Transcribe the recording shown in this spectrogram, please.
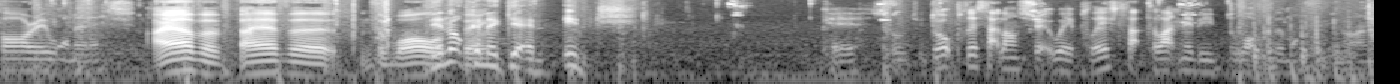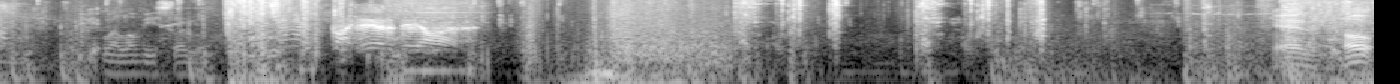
M4A1 in this. I have a, I have a, the wall They're not thing. gonna get an inch. Okay, so don't place that down straight away. Place that to like maybe block them off. You know, what I mean? Yeah, well, obviously. But Yeah. Oh.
